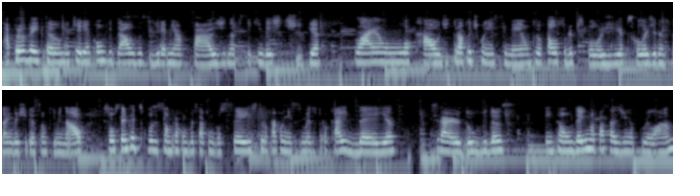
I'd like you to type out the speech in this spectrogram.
Aproveitando, queria convidá-los a seguir a minha página Psique Investiga. Lá é um local de troca de conhecimento. Eu falo sobre psicologia, psicologia dentro da investigação criminal. Estou sempre à disposição para conversar com vocês, trocar conhecimento, trocar ideia, tirar dúvidas. Então, dei uma passadinha por lá.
